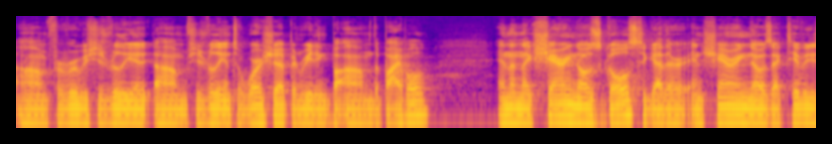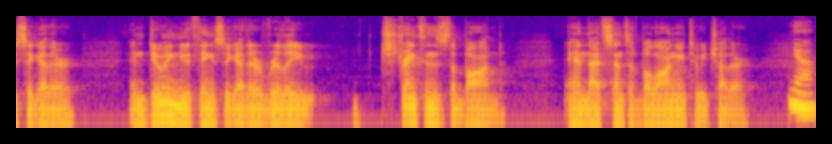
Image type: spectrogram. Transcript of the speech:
Um, for Rubie, she's really um, she's really into worship and reading um, the Bible, and then like sharing those goals together and sharing those activities together, and doing new things together really strengthens the bond and that sense of belonging to each other. Yeah.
